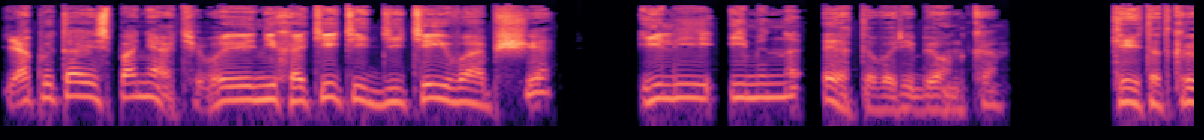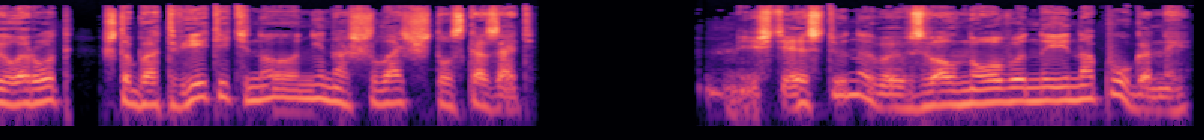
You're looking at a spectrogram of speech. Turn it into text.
Я пытаюсь понять, вы не хотите детей вообще или именно этого ребенка? Кейт открыла рот, чтобы ответить, но не нашлась, что сказать. «Естественно, вы взволнованы и напуганы»,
